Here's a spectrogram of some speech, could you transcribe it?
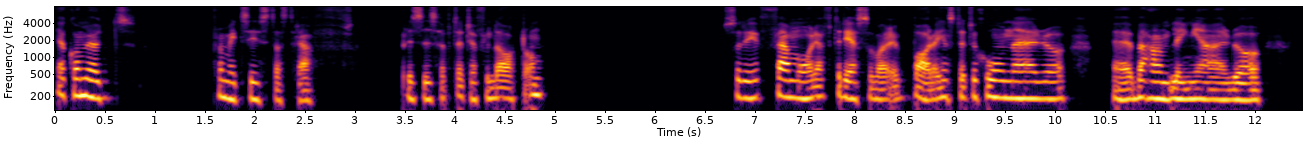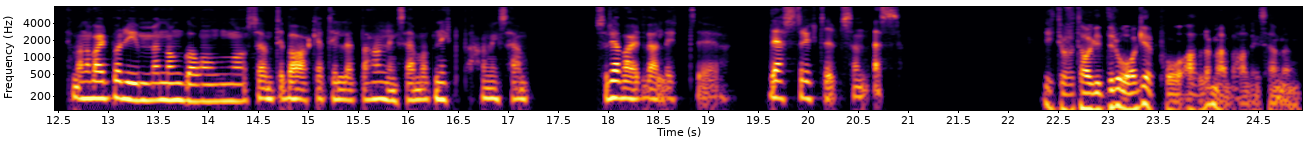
Jag kom ut från mitt sista straff precis efter att jag fyllde 18. Så det är fem år efter det så var det bara institutioner och eh, behandlingar och man har varit på rymmen någon gång och sen tillbaka till ett behandlingshem och ett nytt behandlingshem. Så det har varit väldigt eh, destruktivt sedan dess. Gick det att få tag i droger på alla de här behandlingshemmen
